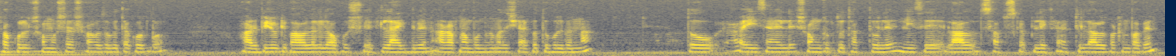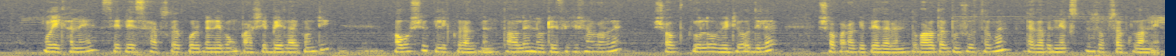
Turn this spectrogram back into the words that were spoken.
সকল সমস্যার সহযোগিতা করব। আর ভিডিওটি ভালো লাগলে অবশ্যই একটি লাইক দেবেন। আর আপনার বন্ধুদের মাঝে শেয়ার করতে ভুলবেন না। তো এই চ্যানেলে সংযুক্ত থাকতে হলে নিচে লাল সাবস্ক্রাইব লেখা একটি লাল বাটন পাবেন। ওইখানে সেভে সাবস্ক্রাইব করবেন এবং পাশে বেল আইকনটি অবশ্যই ক্লিক করে রাখবেন। তাহলে নোটিফিকেশন পাবে সবগুলো ভিডিও দিলে সবার আগে পেয়ে যাবেন। তো ভালো থাকবেন, সুস্থ থাকবেন। দেখাবেন নেক্সট জব সার্কুলার নিয়ে।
